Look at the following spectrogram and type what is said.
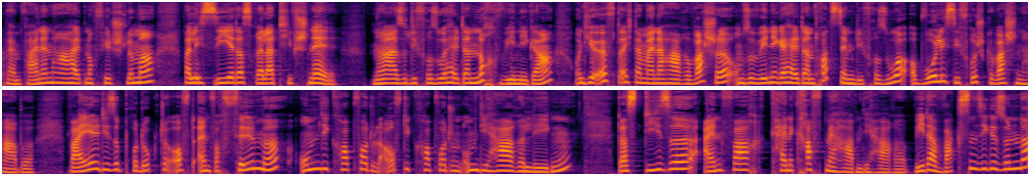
Beim feinen Haar halt noch viel schlimmer, weil ich sehe das relativ schnell. Ne? Also die Frisur hält dann noch weniger. Und je öfter ich dann meine Haare wasche, umso weniger hält dann trotzdem die Frisur, obwohl ich sie frisch gewaschen habe. Weil diese Produkte oft einfach Filme um die Kopfhaut oder auf die Kopfhaut und um die Haare legen, dass diese einfach keine Kraft mehr haben, die Haare. Weder wachsen sie gesünder,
